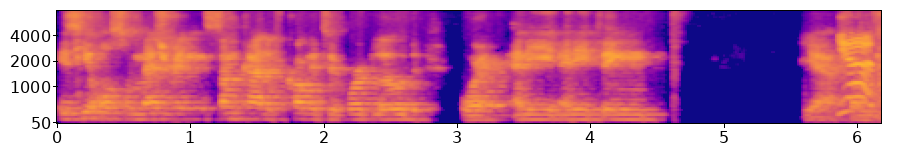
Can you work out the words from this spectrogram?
Is he also measuring some kind of cognitive workload or any anything? Yeah. Yeah.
